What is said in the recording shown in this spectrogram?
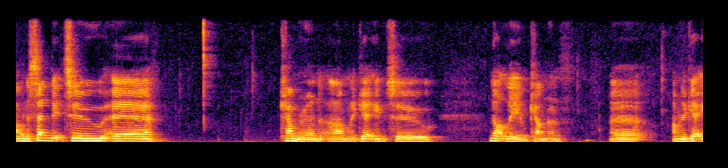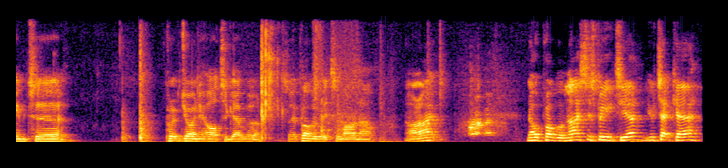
I'm going to send it to uh, Cameron, and I'm going to get him to not Liam Cameron. Uh, I'm going to get him to put join it all together. So probably tomorrow now. All right. Alright, man. No problem. Nice to speak to you. You take care.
